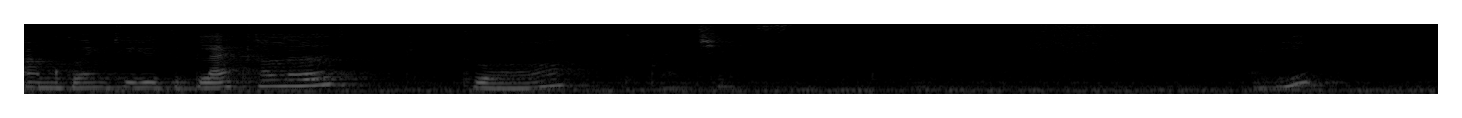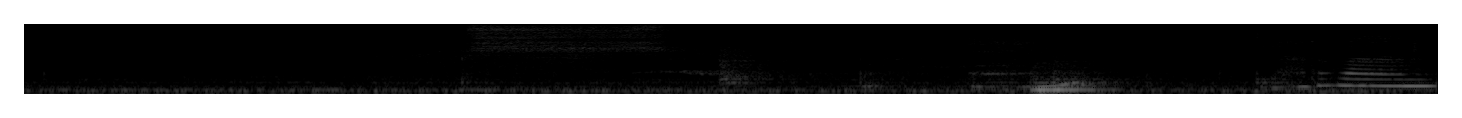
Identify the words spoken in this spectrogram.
I'm going to use the black color to draw the branches. Ready? And the other one.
